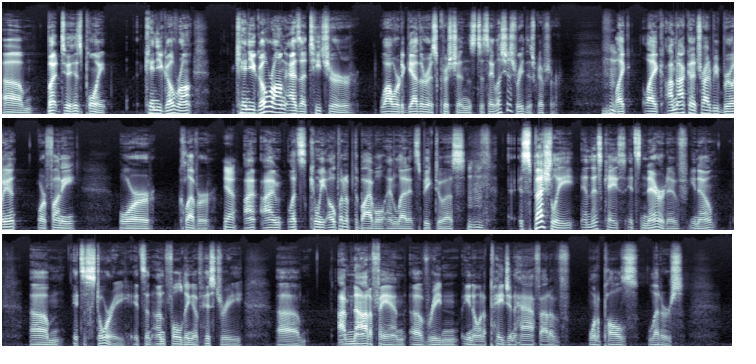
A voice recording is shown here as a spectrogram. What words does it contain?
Um, but to his point, can you go wrong? Can you go wrong as a teacher while we're together as Christians to say, let's just read the scripture? Like, like I'm not going to try to be brilliant or funny or clever. yeah. I, I'm. Let's. Can we open up the Bible and let it speak to us? Mm-hmm. Especially in this case, it's narrative. You know, um, it's a story. It's an unfolding of history. Um, I'm not a fan of reading, you know, in a page and a half out of one of Paul's letters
